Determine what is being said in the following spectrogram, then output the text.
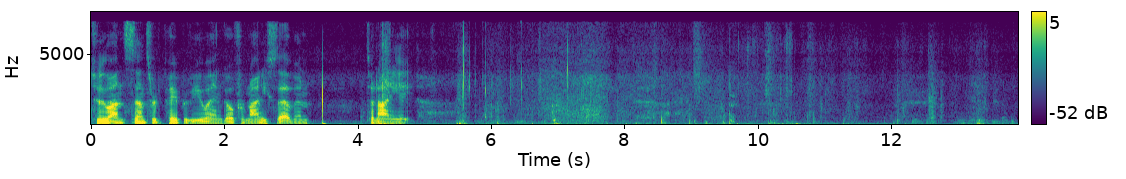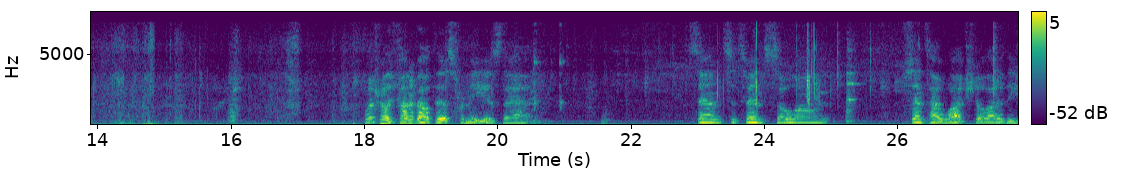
to uncensored pay-per-view and go from 97 to 98 What's really fun about this for me is that since it's been so long since I watched a lot of these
